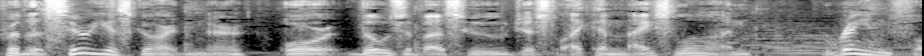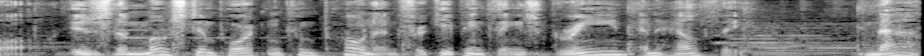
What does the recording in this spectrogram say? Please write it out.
For the serious gardener, or those of us who just like a nice lawn, rainfall is the most important component for keeping things green and healthy. Now,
